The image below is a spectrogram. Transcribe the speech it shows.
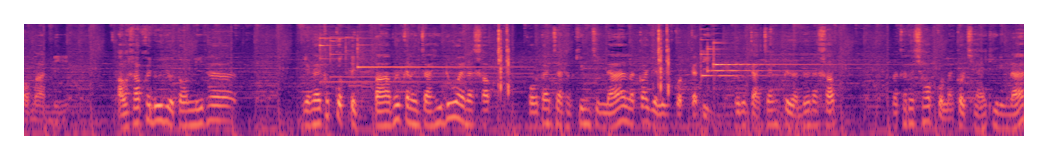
ประมาณนี้เอาละครับใครดูอยู่ตอนนี้ถ้ายังไงก็กดติดตามเพื่อกำลังใจให้ด้วยนะครับผมตั้งใจทำคลิปจริงนะ แล้วก็อย่าลืมกดกระดิ่งเพื่อเป็นการแจ้งเตือนด้วยนะครับ แล้วถ้าชอบกดไลค์กดแชร์ทีนึงนะ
